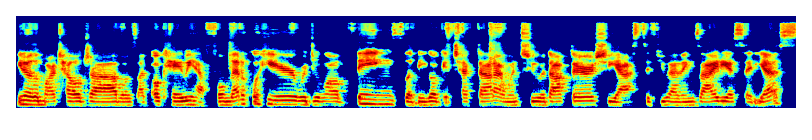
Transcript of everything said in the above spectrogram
you know, the Martell job, I was like, okay, we have full medical here. We're doing all the things. Let me go get checked out. I went to a doctor. She asked if you have anxiety. I said yes.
